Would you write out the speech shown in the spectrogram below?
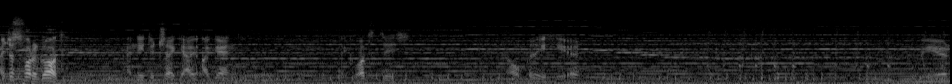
I just forgot. I need to check again. Like, what's this? Nobody here? Weird.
